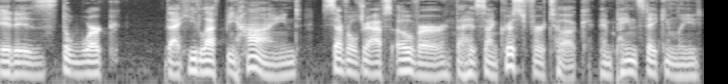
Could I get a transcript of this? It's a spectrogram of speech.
It is the work that he left behind several drafts over that his son Christopher took and painstakingly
